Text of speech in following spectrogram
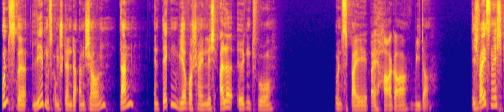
unsere Lebensumstände anschauen, dann entdecken wir wahrscheinlich alle irgendwo uns bei, bei Hagar wieder. Ich weiß nicht,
